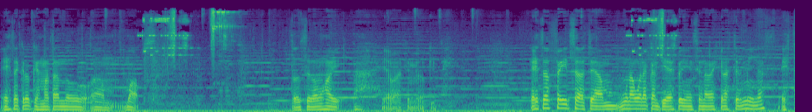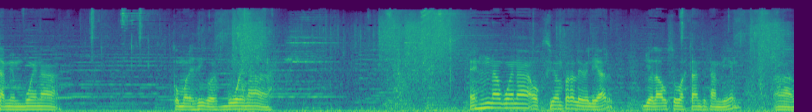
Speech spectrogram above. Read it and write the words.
Esta creo que es matando um, mobs. Entonces vamos a ir. Ah, ya va que me lo quite. Estas fates te dan una buena cantidad de experiencia una vez que las terminas. Es también buena como les digo es buena es una buena opción para levelear. Yo la uso bastante también. Ah,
